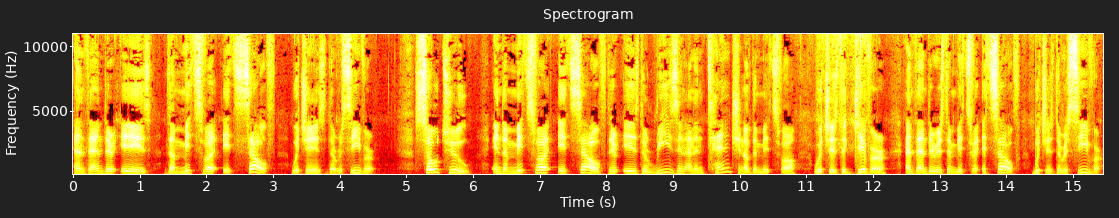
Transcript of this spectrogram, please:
And then there is the mitzvah itself, which is the receiver. So too, in the mitzvah itself, there is the reason and intention of the mitzvah, which is the giver, and then there is the mitzvah itself, which is the receiver.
